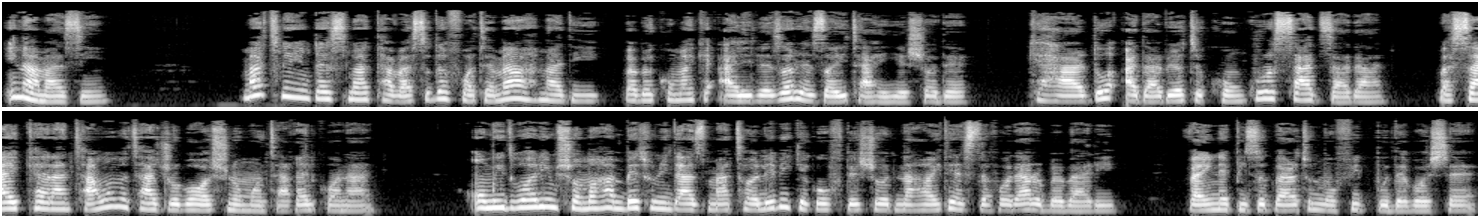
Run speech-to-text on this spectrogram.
اینم از این. متن این قسمت توسط فاطمه احمدی و به کمک علیرضا رضایی تهیه شده که هر دو ادبیات کنکور رو صد زدن و سعی کردن تمام تجربه هاشون رو منتقل کنن. امیدواریم شما هم بتونید از مطالبی که گفته شد نهایت استفاده رو ببرید و این اپیزود براتون مفید بوده باشه.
